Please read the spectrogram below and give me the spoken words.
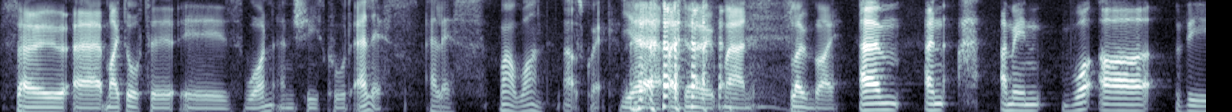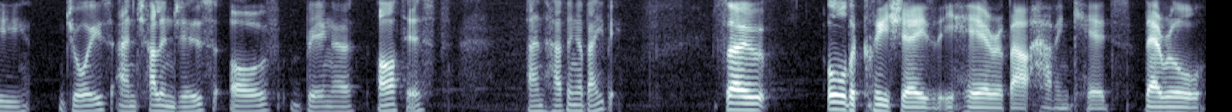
So uh, my daughter is one, and she's called Ellis. Ellis. Wow, one. That was quick. Yeah, I know, man. It's flown by. Um, and I mean, what are the joys and challenges of being an artist and having a baby? So all the cliches that you hear about having kids, they're all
